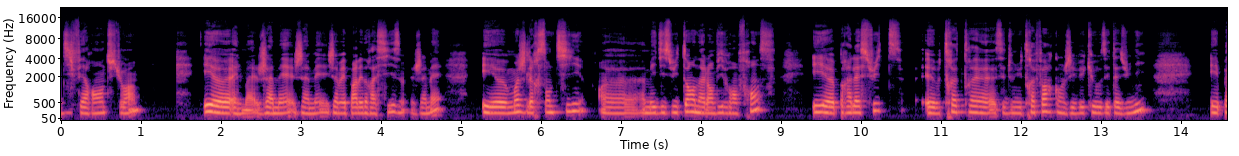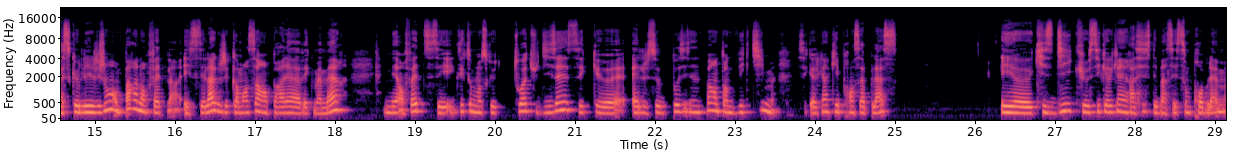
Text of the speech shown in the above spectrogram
différente, tu vois. Et elle m'a jamais, jamais, jamais parlé de racisme, jamais. Et moi, je l'ai ressenti à mes 18 ans en allant vivre en France. Et par la suite, très, très, c'est devenu très fort quand j'ai vécu aux États-Unis. Et parce que les gens en parlent en fait là. Et c'est là que j'ai commencé à en parler avec ma mère. Mais en fait, c'est exactement ce que toi tu disais, c'est qu'elle ne se positionne pas en tant que victime. C'est quelqu'un qui prend sa place et qui se dit que si quelqu'un est raciste, eh ben, c'est son problème.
